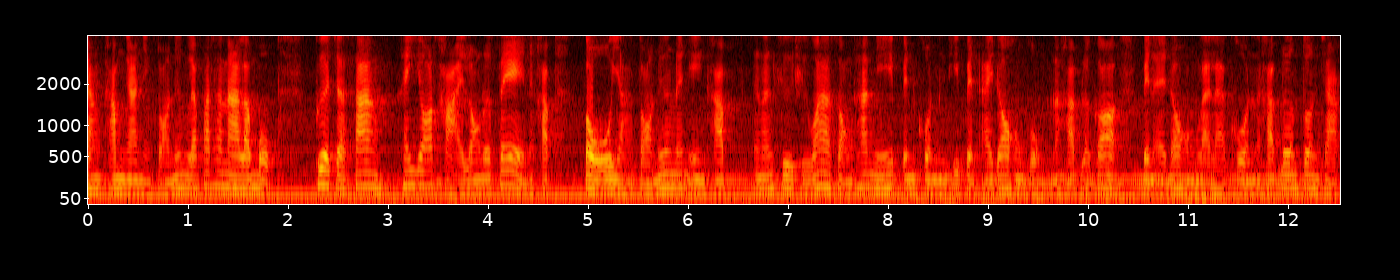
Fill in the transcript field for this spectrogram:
ยังทำงานอย่างต่อเนื่องและพัฒนาระบบเพื่อจะสร้างให้ยอดขายลองเดอร์เซ่นะครับโตอย่างต่อเนื่องนั่นเองครับ ดังนั้นคือถือว่า 2 ท่านนี้เป็นคนที่เป็นไอดอลของผมนะครับแล้วก็เป็นไอดอลของหลาย ๆ คนนะครับเริ่มต้นจาก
